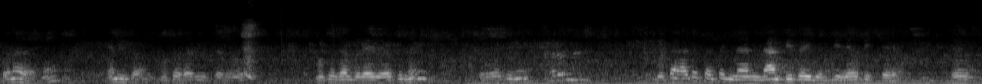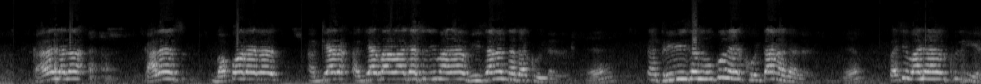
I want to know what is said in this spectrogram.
કોના રહે હે એની તો ઊંચો સાહેબ ઊંચો સાહેબ ઊંચો સાહેબ બોલાવી રહ્યો છું નહીં તો રહેતું નહીં ખરું ને? બેટા આ તો તરત જ જ્ઞાન જ્ઞાનથી જોઈ બુદ્ધિ વ્યવસ્થિત છે તો કાલે દાદા કાલે બપોરે અગિયાર અગિયાર બાર વાગ્યા સુધી મારા વિઝન જ નતા ખુલતા. હે? થ્રી વિઝન મૂકું ને ખુલતા નતા. હે? પછી બાજા ખુલી ગયા.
